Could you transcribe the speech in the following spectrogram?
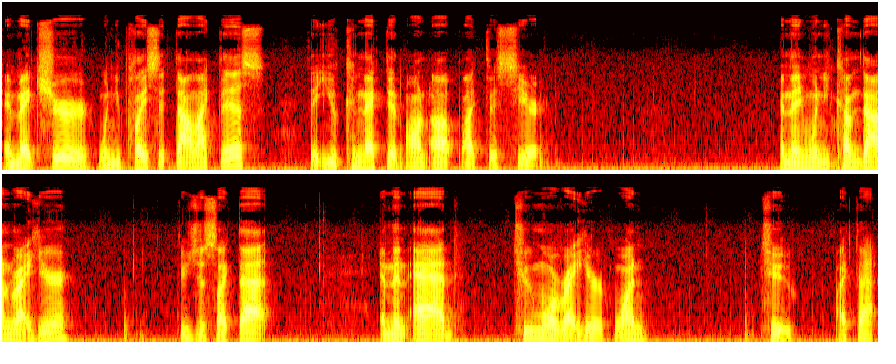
and make sure when you place it down like this that you connect it on up like this here. And then when you come down right here do just like that and then add two more right here. One, two like that.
